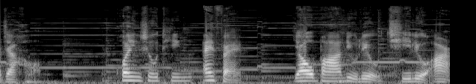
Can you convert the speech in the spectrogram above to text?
家好，欢迎收听 FM 幺八六六七六二。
